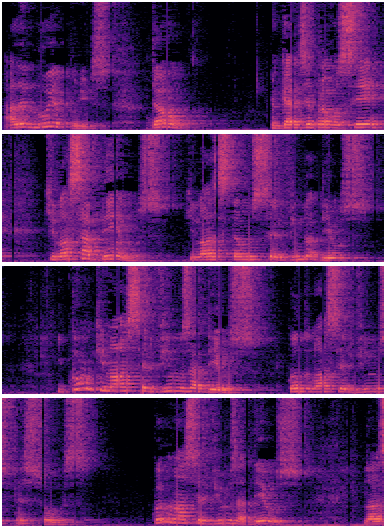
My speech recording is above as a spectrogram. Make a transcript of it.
Aleluia por isso. Então, eu quero dizer para você que nós sabemos que nós estamos servindo a Deus. E como que nós servimos a Deus? Quando nós servimos pessoas. Quando nós servimos a Deus, nós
